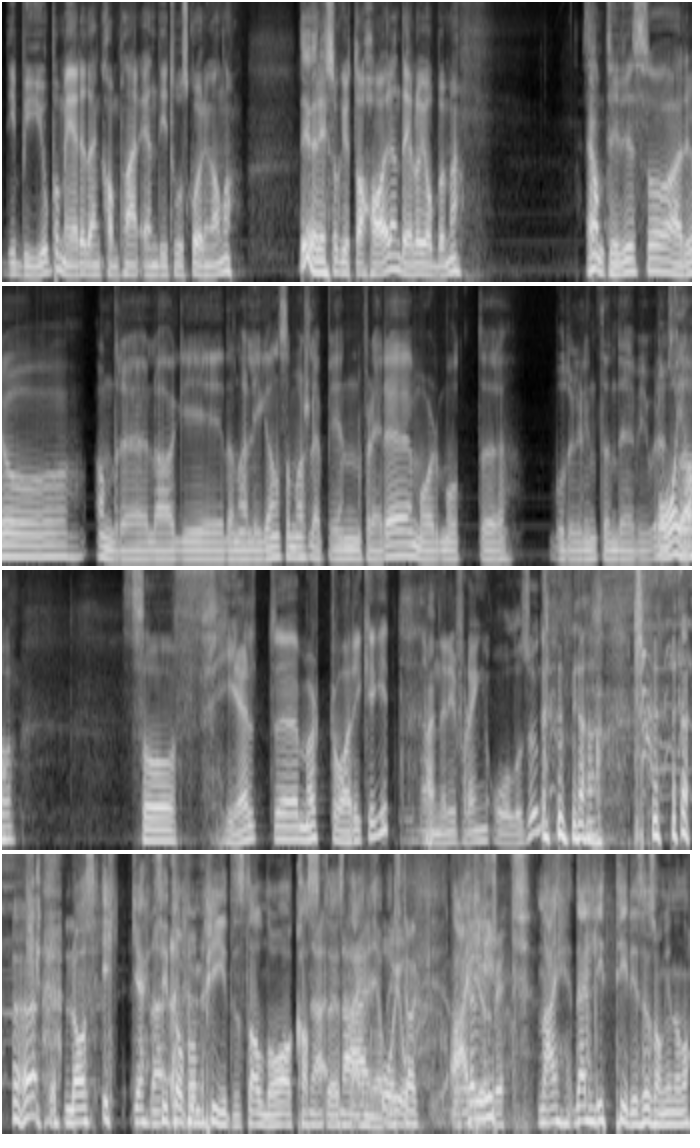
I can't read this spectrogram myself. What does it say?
De byr jo på mer i den kampen her enn de to skåringene. Det gjør de. Så gutta har en del å jobbe med. Samtidig så er det jo andre lag i denne ligaen som har sluppet inn flere mål mot uh, Bodø-Glimt enn det vi gjorde. Å, ja. Så, helt uh, mørkt var det ikke, gitt. Nevner i fleng Ålesund. La oss ikke sitte oppe på en pidestall nå og kaste Nei, stein nei, nedover. skal Nei, det litt. Nei, det er litt tidlig i sesongen ennå.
